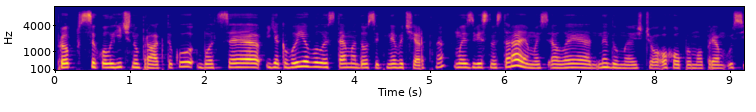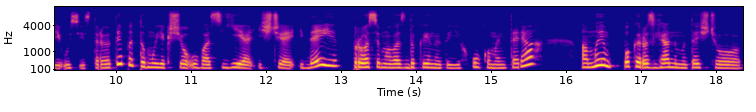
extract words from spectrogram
про психологічну практику, бо це, як виявилось, тема досить невичерпна. Ми, звісно, стараємось, але не думаю, що охопимо прям усі усі стереотипи. Тому, якщо у вас є іще ідеї, просимо вас докинути їх у коментарях. А ми поки розглянемо те, що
